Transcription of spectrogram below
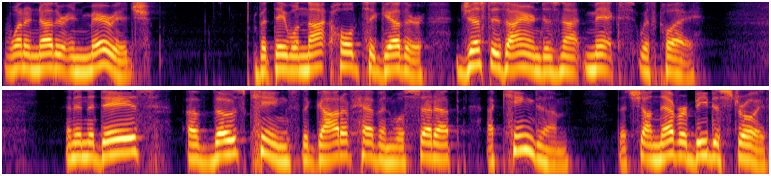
one another in marriage, but they will not hold together, just as iron does not mix with clay. And in the days of those kings, the God of heaven will set up a kingdom that shall never be destroyed,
